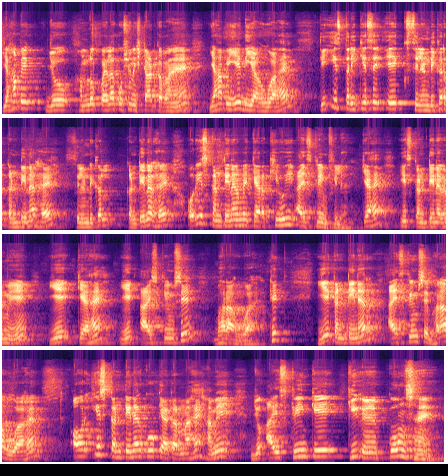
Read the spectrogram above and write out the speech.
यहाँ पे जो हम लोग पहला क्वेश्चन स्टार्ट कर रहे हैं, यहाँ पे ये दिया हुआ है कि इस तरीके से एक सिलेंड्रिकल कंटेनर है सिलेंड्रिकल कंटेनर है और इस कंटेनर में क्या रखी हुई आइसक्रीम फिल है। क्या है? इस कंटेनर में ये क्या है? ये आइसक्रीम से भरा हुआ है, ठीक? ये कंटेनर आइसक्रीम से भरा हुआ है और इस कंटेनर को क्या करना है? हमें जो आइसक्रीम के कोन्स हैं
